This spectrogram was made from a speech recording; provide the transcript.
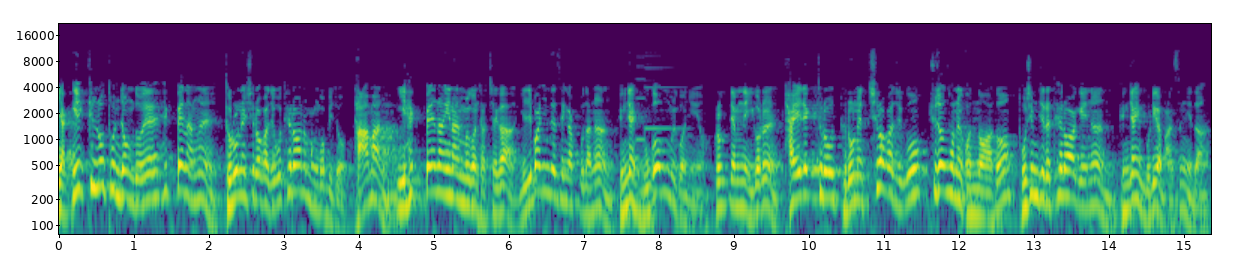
약 1킬로톤 정도의 핵배낭을 드론에 실어가지고 테러하는 방법이죠. 다만 이 핵배낭이라는 물건 자체가 일반인들 생각보다는 굉장히 무거운 물건이에요. 그렇기 때문에 이거를 direct로 드론에 실어가지고 휴전선을 건너와서 도심지를 테러하기에는 굉장히 무리가 많습니다.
